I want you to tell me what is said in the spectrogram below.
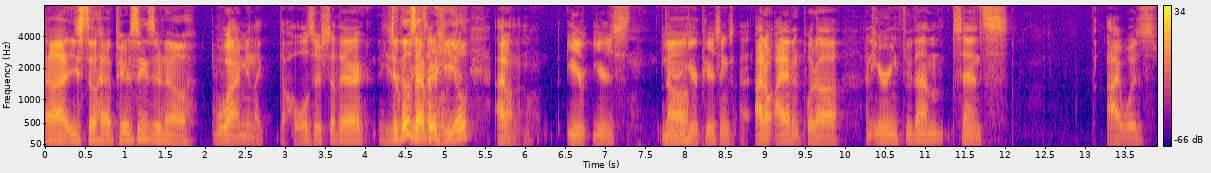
uh, you still have piercings or no? well, I mean, like the holes are still there. These Did those ever heal? I don't know. Ear ears. No? ear piercings. I- I don't. I haven't put a an earring through them since I was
